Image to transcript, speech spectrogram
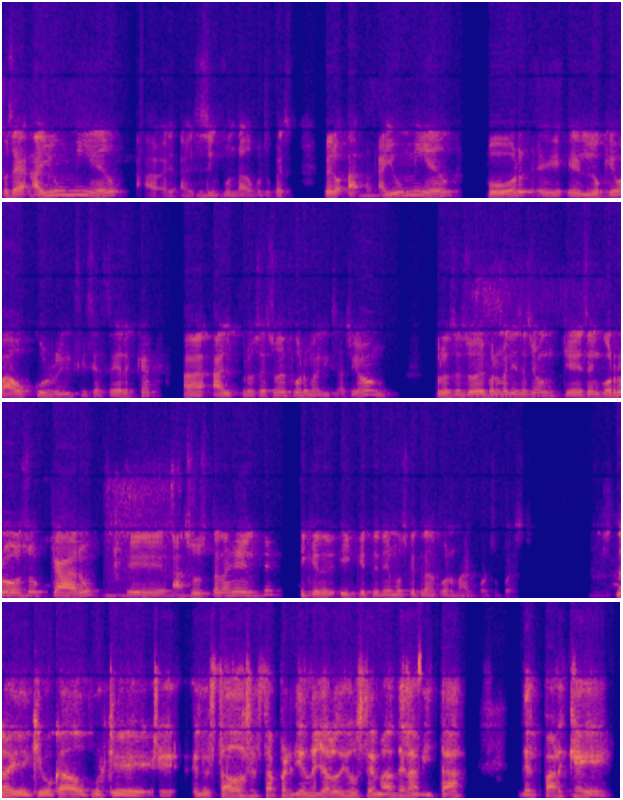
O sea, hay un miedo, a, veces infundado, por supuesto, pero hay un miedo por lo que va a ocurrir si se acerca al proceso de formalización proceso de formalización que es engorroso, caro, eh, asusta a la gente y que, y que tenemos que transformar, por supuesto. No, y equivocado, porque eh, el Estado se está perdiendo, ya lo dijo usted, más de la mitad del parque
